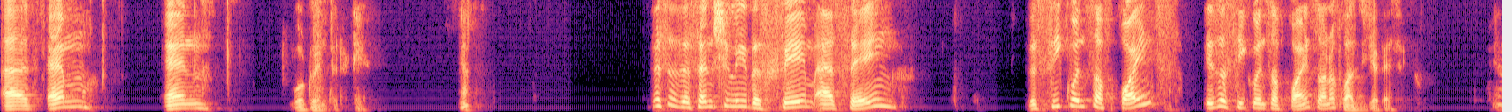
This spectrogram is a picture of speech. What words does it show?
as m n go to infinity. Yeah. This is essentially the same as saying the sequence of points is a sequence of points on a quasi-geodesic. Yeah.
